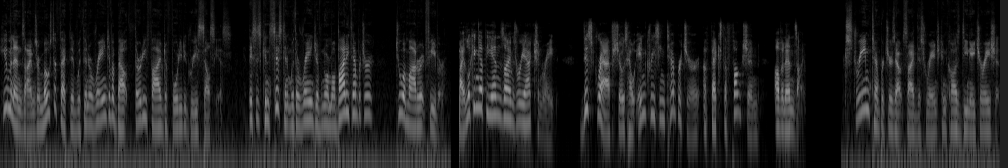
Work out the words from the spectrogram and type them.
Human enzymes are most effective within a range of about 35 to 40 degrees Celsius. This is consistent with a range of normal body temperature to a moderate fever. By looking at the enzyme's reaction rate, this graph shows how increasing temperature affects the function of an enzyme. Extreme temperatures outside this range can cause denaturation.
